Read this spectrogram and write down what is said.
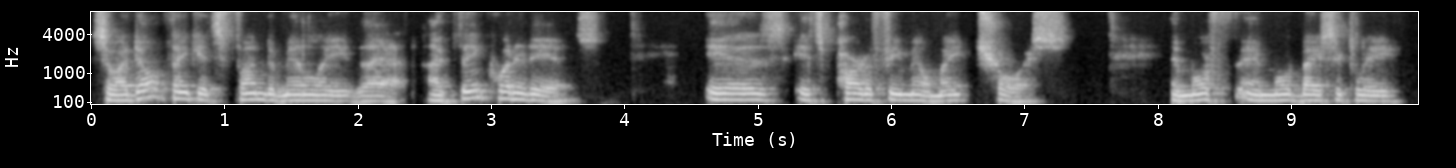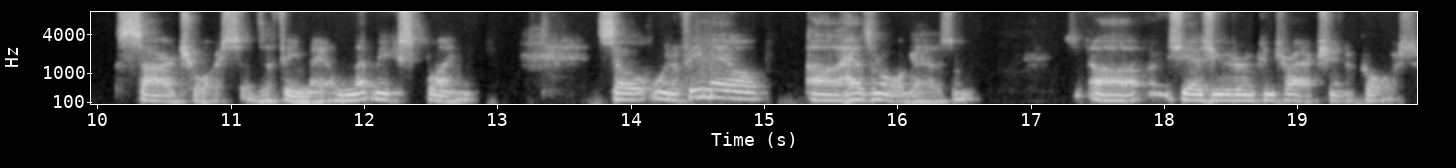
So I don't think it's fundamentally that. I think what it is, is it's part of female mate choice and more and more basically sire choice of the female. Let me explain. So when a female uh, has an orgasm, uh, she has uterine contraction, of course,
